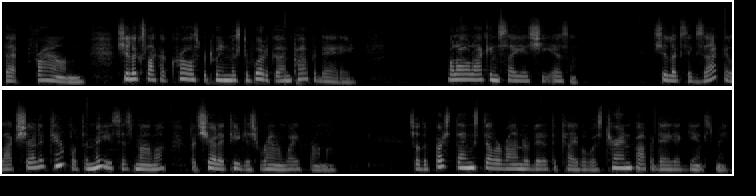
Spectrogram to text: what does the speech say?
That frown. She looks like a cross between Mr. Whitaker and Papa Daddy. Well, all I can say is she isn't. She looks exactly like Shirley Temple to me, says Mama, but Shirley T just ran away from her. So the first thing Stella Rondo did at the table was turn Papa Daddy against me.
